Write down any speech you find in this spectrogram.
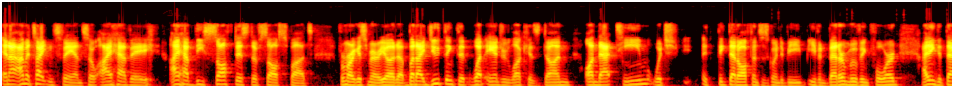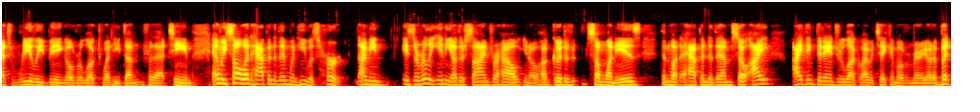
and I, I'm a Titans fan, so I have a I have the softest of soft spots for Marcus Mariota. But I do think that what Andrew Luck has done on that team, which I think that offense is going to be even better moving forward. I think that that's really being overlooked what he done for that team. And we saw what happened to them when he was hurt. I mean, is there really any other sign for how you know how good someone is than what happened to them? So I I think that Andrew Luck, I would take him over Mariota. But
